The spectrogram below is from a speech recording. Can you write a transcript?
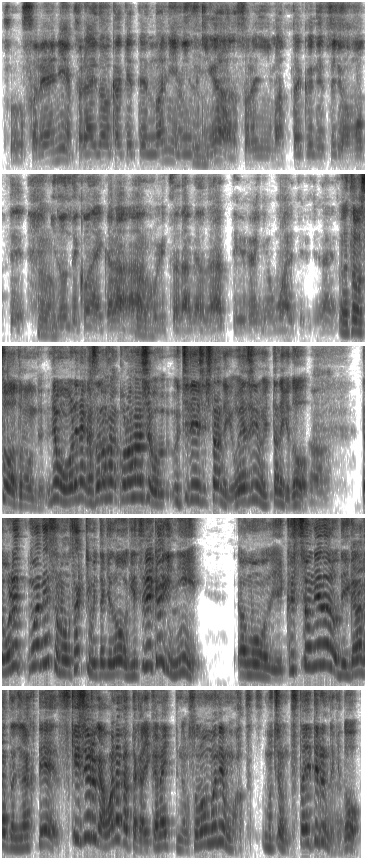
そう、それにプライドをかけてんのに、水木がそれに全く熱量を持ってうん。挑んでこないから、あうんあ、こいつはダメなんだなっていうふうに思われてるんじゃないの？多分そうだと思うんだよ。でも俺なんかそのは、この話をうちでしたんだけど、親父にも言ったんだけど、うん。で俺はね、その、さっきも言ったけど、月例会議に、あ、もう、行く必要ねえだろうで行かなかったんじゃなくて、スケジュールが合わなかったから行かないっていうのを、その旨も、もちろん伝えてるんだけど、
